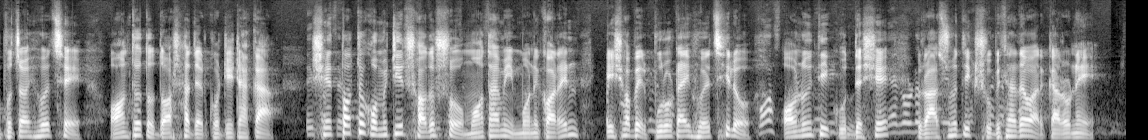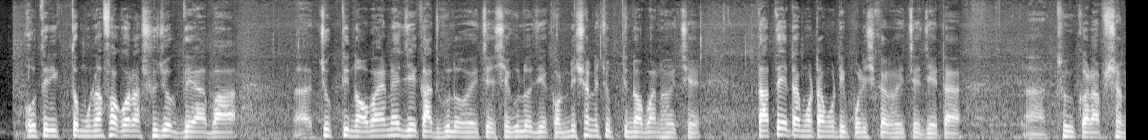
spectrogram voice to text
অপচয় হয়েছে অন্তত দশ হাজার কোটি টাকা। শ্বেতপত্র কমিটির সদস্য মতামি মনে করেন এসবের পুরোটাই হয়েছিল অনৈতিক উদ্দেশ্যে রাজনৈতিক সুবিধা দেওয়ার কারণে। অতিরিক্ত মুনাফা করার সুযোগ দেয়া বা চুক্তি নবায়নে যে কাজগুলো হয়েছে সেগুলো যে কন্ডিশনে চুক্তি নবায়ন হয়েছে তাতে এটা মোটামুটি পরিষ্কার হয়েছে যে এটা থ্রু করাপশন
